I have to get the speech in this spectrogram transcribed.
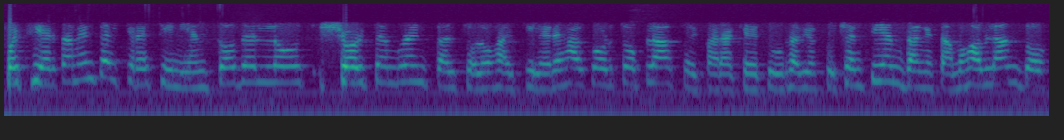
Pues ciertamente el crecimiento de los short term rentals o los alquileres a corto plazo y para que tu radio escucha entiendan, estamos hablando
